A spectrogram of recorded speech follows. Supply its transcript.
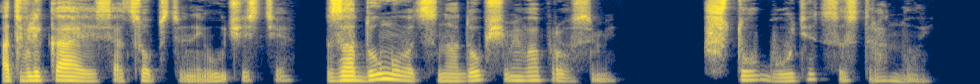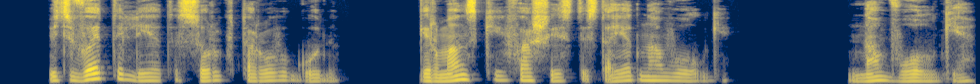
отвлекаясь от собственной участи, задумываться над общими вопросами. Что будет со страной? Ведь в это лето 42 -го года германские фашисты стоят на Волге. На Волге.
